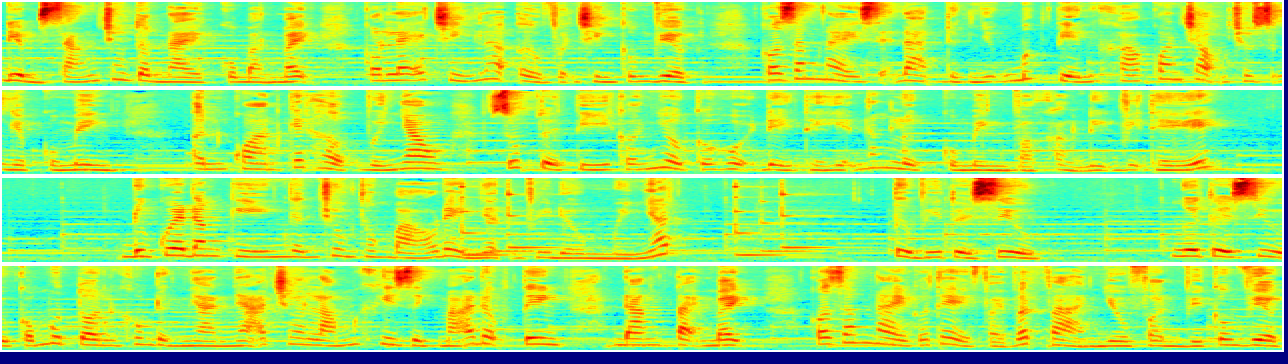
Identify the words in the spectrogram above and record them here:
Điểm sáng trong tuần này của bản mệnh có lẽ chính là ở vận trình công việc. Con giáp này sẽ đạt được những bước tiến khá quan trọng cho sự nghiệp của mình. Ấn quan kết hợp với nhau giúp tuổi Tý có nhiều cơ hội để thể hiện năng lực của mình và khẳng định vị thế. Đừng quên đăng ký nhấn chuông thông báo để nhận video mới nhất. Tử vi tuổi Sửu Người tuổi Sửu có một tuần không được nhàn nhã cho lắm khi dịch mã động tinh đang tại mệnh, con giáp này có thể phải vất vả nhiều phần vì công việc.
